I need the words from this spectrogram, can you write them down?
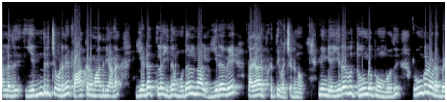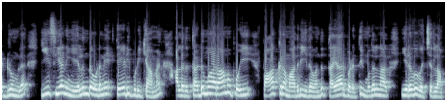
அல்லது எந்திரிச்ச உடனே பார்க்குற மாதிரியான இடத்துல இதை முதல் நாள் இரவே தயார்படுத்தி வச்சிடணும். நீங்கள் இரவு தூங்க போகும்போது உங்களோட பெட்ரூமில் ஈஸியாக நீங்கள் எழுந்த உடனே தேடி பிடிக்காம அல்லது தடுமாறாமல் போய் பார்க்குற மாதிரி இதை வந்து தயார்படுத்தி முதல் நாள் இரவு வச்சிடலாம்.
